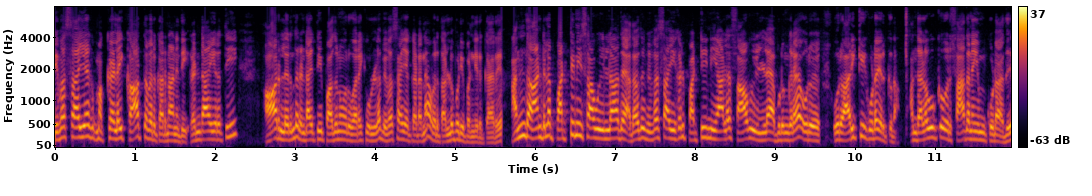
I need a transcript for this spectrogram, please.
விவசாய மக்களை காத்தவர் கருணாநிதி. ரெண்டாயிரத்தி ஆறுல இருந்து ரெண்டாயிரத்தி பதினோரு வரைக்கும் உள்ள விவசாய கடனை அவர் தள்ளுபடி பண்ணியிருக்காரு. அந்த ஆண்டுல பட்டினி சாவு இல்லாத அதாவது விவசாயிகள் பட்டினியால சாவு இல்லை அப்படிங்கிற ஒரு ஒரு அறிக்கை கூட இருக்குதான் அந்த அளவுக்கு ஒரு சாதனையும் கூடாது.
